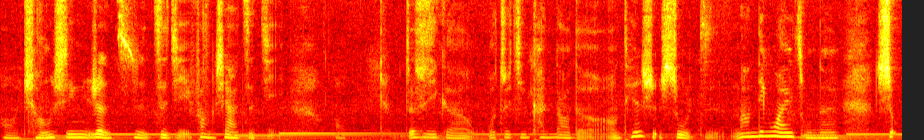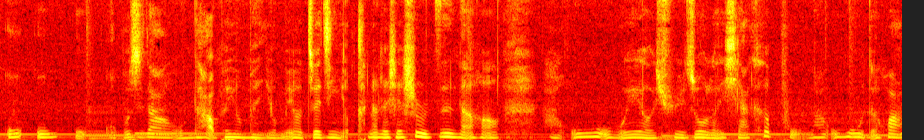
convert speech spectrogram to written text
哦，重新认识自己，放下自己。这是一个我最近看到的天使数字。那另外一组呢是五五五，我不知道我们的好朋友们有没有最近有看到这些数字呢？哈，好，五五五我也有去做了一下科普。那五五的话，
